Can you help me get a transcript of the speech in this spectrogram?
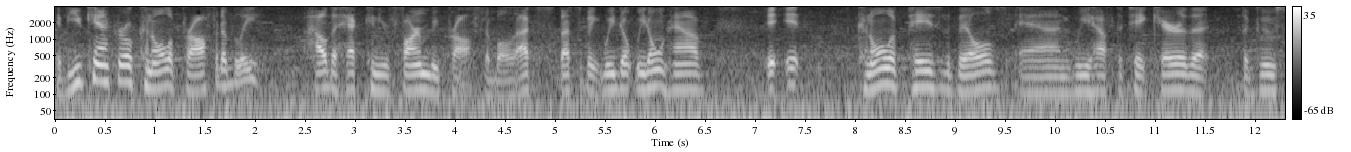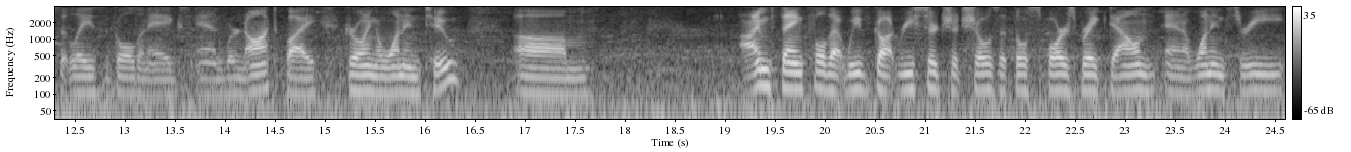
if you can't grow canola profitably, how the heck can your farm be profitable? That's that's big. We don't we don't have it, it. Canola pays the bills, and we have to take care of the the goose that lays the golden eggs, and we're not by growing a one in two. Um, I'm thankful that we've got research that shows that those spores break down, and a one in three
